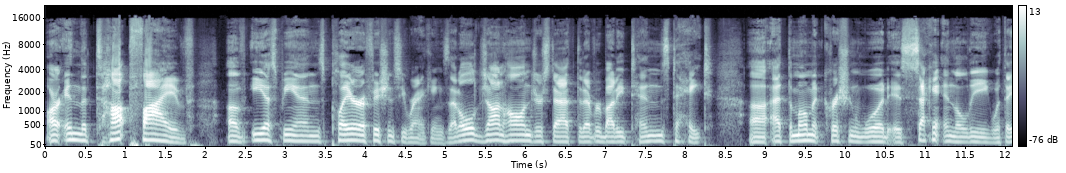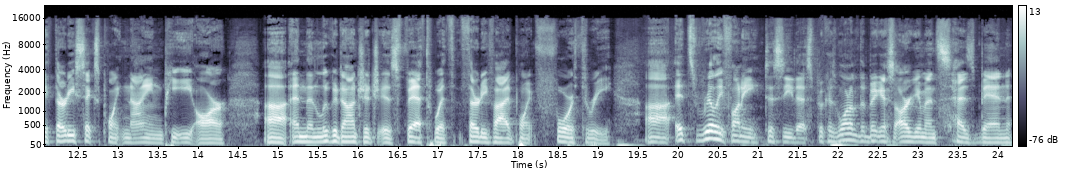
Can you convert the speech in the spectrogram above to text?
are in the top five of ESPN's player efficiency rankings. That old John Hollinger stat that everybody tends to hate. Uh, at the moment, Christian Wood is second in the league with a 36.9 PER. Uh, and then Luka Doncic is fifth with 35.43. Uh, it's really funny to see this because one of the biggest arguments has been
